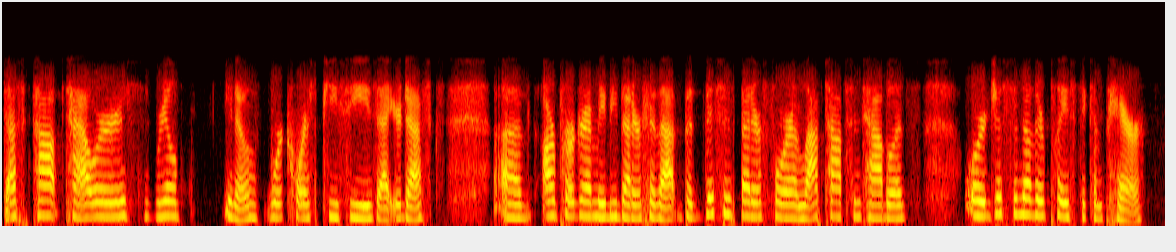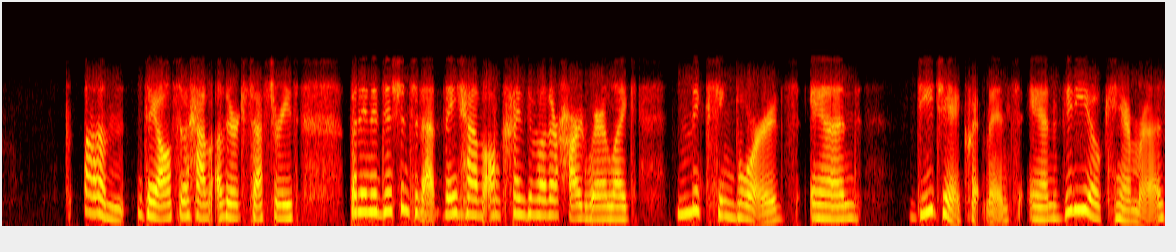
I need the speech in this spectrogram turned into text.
desktop towers, real you know, workhorse PCs at your desks. Uh, our program may be better for that, but this is better for laptops and tablets or just another place to compare. Um, they also have other accessories. But in addition to that, they have all kinds of other hardware like mixing boards and DJ equipment and video cameras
